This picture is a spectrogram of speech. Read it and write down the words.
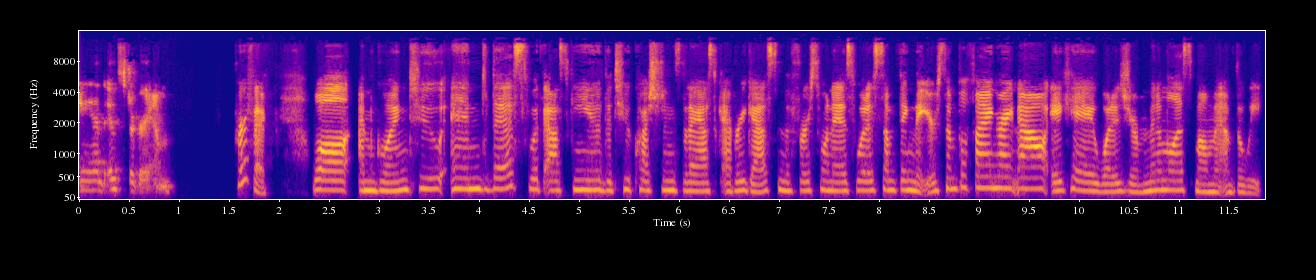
and Instagram. Perfect. Well, I'm going to end this with asking you the two questions that I ask every guest. And the first one is What is something that you're simplifying right now? AKA, what is your minimalist moment of the week?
